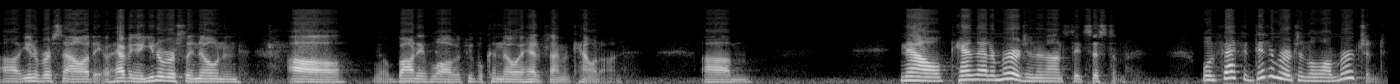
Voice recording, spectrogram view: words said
uh, universality, of having a universally known uh, you know, body of law that people can know ahead of time and count on. Um, now, can that emerge in a non-state system? Well, in fact, it did emerge in the law merchant,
